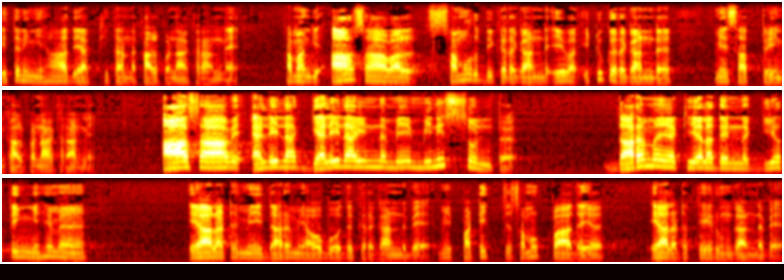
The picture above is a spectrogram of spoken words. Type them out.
එතනින් එහා දෙයක් හිතන්න කල්පනා කරන්නේ. තමන්ගේ ආසාවල් සමෘද්ධි කරගන්න ඒවා ඉටු කරගන්න මේ සත්වයින් කල්පනා කරන්නේ ආසාවේ ඇලිලා ගැලිලා ඉන්න මේ මිනිස්සුන්ට ධර්මය කියලා දෙන්න ගියොතින් එහෙම එයාලට මේ ධර්මය අවබෝධ කරගන්න බෑ මේ පටිච්ච සමුප්පාදය එයාලට තේරුම් ගන්න බෑ.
